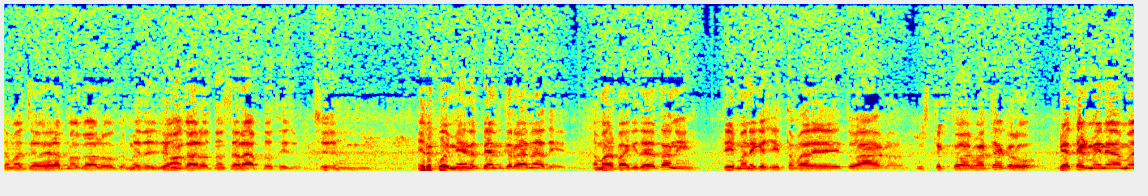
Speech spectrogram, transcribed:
તમે જવેરાતમાં ગાલો ગમે તે જેમાં ગાલો તો સલાહ આપતો થઈ જવું. છે એટલે કોઈ મહેનત મહેનત કરવા ના દે. અમારા ભાગીદાર હતા ને તે મને કહે છે તમારે તો આ પુસ્તક તો વાંચ્યા કરો. બે ત્રણ મહિને અમે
